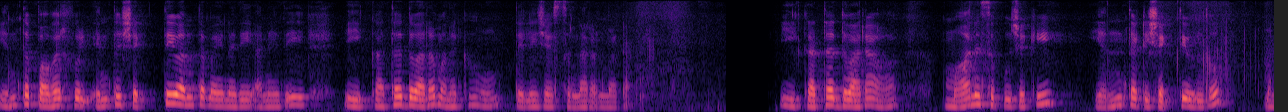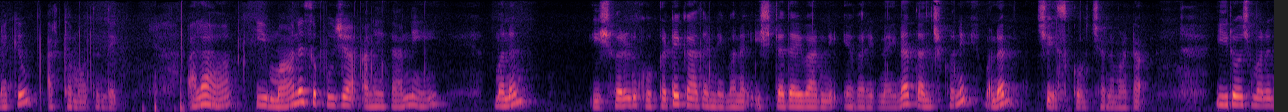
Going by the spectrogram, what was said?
ఎంత పవర్ఫుల్ ఎంత శక్తివంతమైనది అనేది ఈ కథ ద్వారా మనకు తెలియజేస్తున్నారనమాట ఈ కథ ద్వారా మానస పూజకి ఎంతటి శక్తి ఉందో మనకు అర్థమవుతుంది. అలా ఈ మానస పూజ అనే దాన్ని మనం ఈశ్వరునికి ఒక్కటే కాదండి మన ఇష్టదైవాన్ని ఎవరినైనా తలుచుకొని మనం చేసుకోవచ్చు అన్నమాట ఈరోజు మనం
